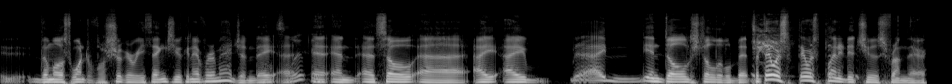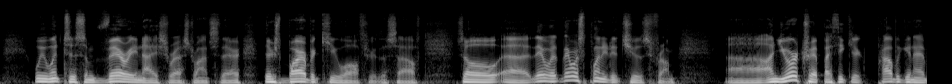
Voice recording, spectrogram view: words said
the most wonderful sugary things you can ever imagine. They uh, Absolutely. and uh, so uh, I I. I indulged a little bit, but there was there was plenty to choose from there. We went to some very nice restaurants there. There's barbecue all through the South, so uh, there was there was plenty to choose from. Uh, on your trip, I think you're probably gonna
